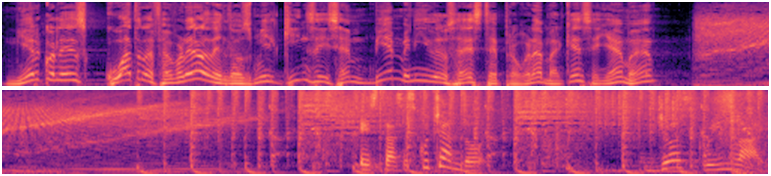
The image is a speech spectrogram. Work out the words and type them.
Miércoles 4 de febrero del 2015 y sean bienvenidos a este programa que se llama... Estás escuchando Just Green Live.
